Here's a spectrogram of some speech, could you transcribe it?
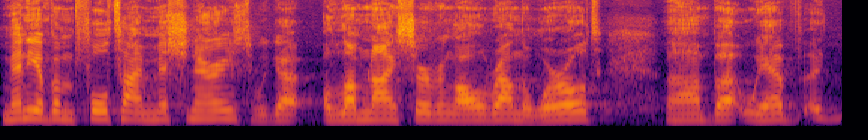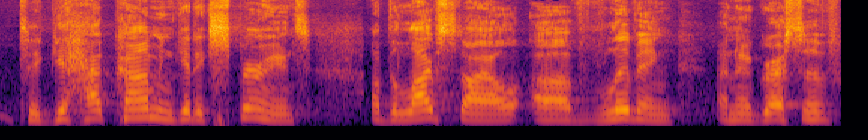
many of them full time missionaries. We got alumni serving all around the world, uh, but we have to get, have, come and get experience of the lifestyle of living an aggressive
